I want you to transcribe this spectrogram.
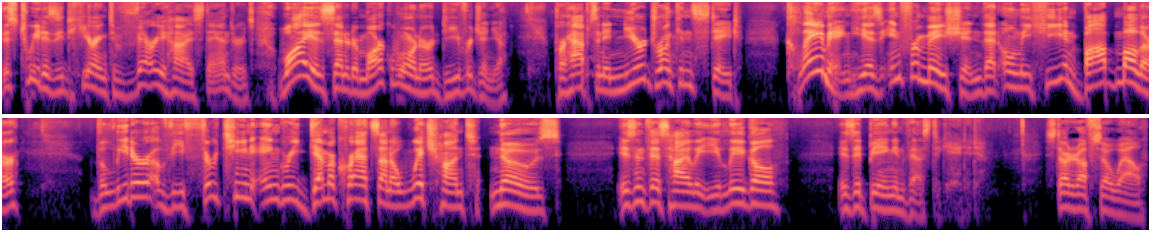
this tweet is adhering to very high standards. Why is Senator Mark Warner, D. Virginia, perhaps in a near drunken state, claiming he has information that only he and Bob Mueller, the leader of the 13 angry Democrats on a witch hunt, knows? Isn't this highly illegal? Is it being investigated? Started off so well.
